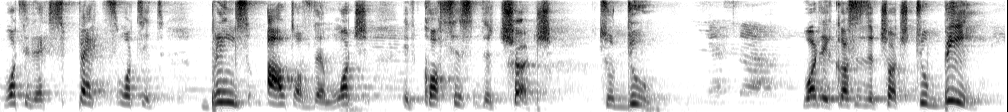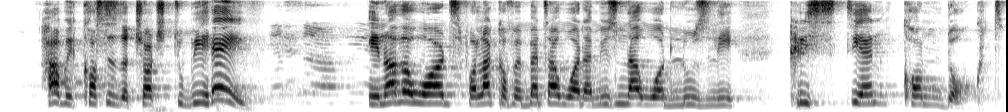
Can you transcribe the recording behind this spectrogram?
what it expects, what it brings out of them, what it causes the church to do, yes, what it causes the church to be, how it causes the church to behave. Yes, In other words, for lack of a better word, I'm using that word loosely Christian conduct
